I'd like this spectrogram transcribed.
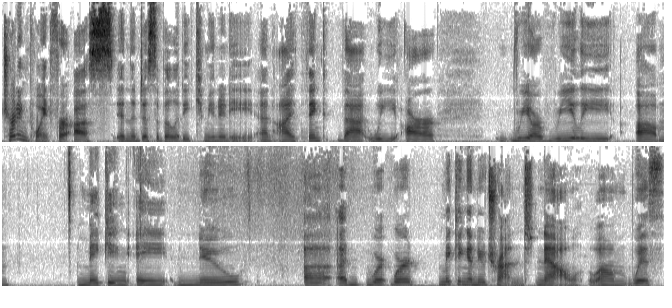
turning point for us in the disability community. And I think that we are we are really um, making a new uh, a, we're, we're making a new trend now um, with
